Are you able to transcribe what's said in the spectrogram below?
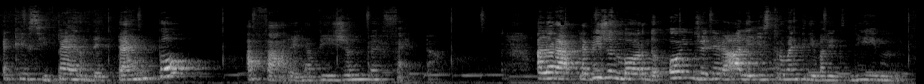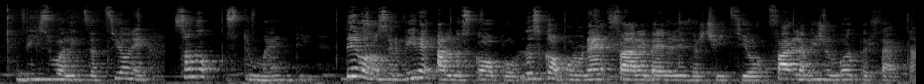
è che si perde tempo a fare la vision perfetta. Allora, la vision board o in generale gli strumenti di, di visualizzazione sono strumenti, devono servire allo scopo. Lo scopo non è fare bene l'esercizio, fare la vision board perfetta.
